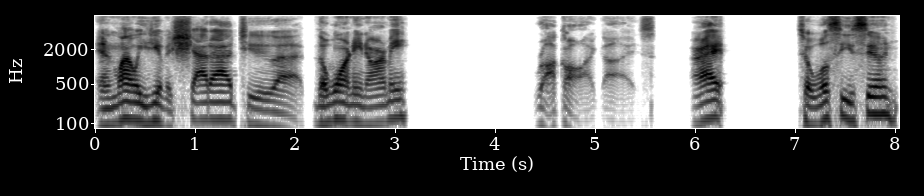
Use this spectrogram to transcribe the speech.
And why don't we give a shout out to uh, the Warning Army? Rock on, guys. All right. So we'll see you soon.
